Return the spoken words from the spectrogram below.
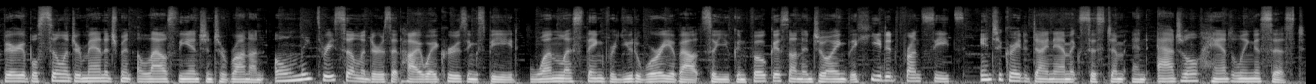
variable cylinder management allows the engine to run on only three cylinders at highway cruising speed. One less thing for you to worry about so you can focus on enjoying the heated front seats, integrated dynamic system, and agile handling assist.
